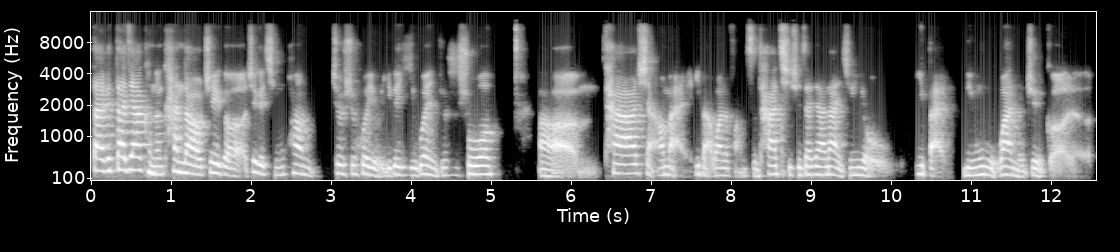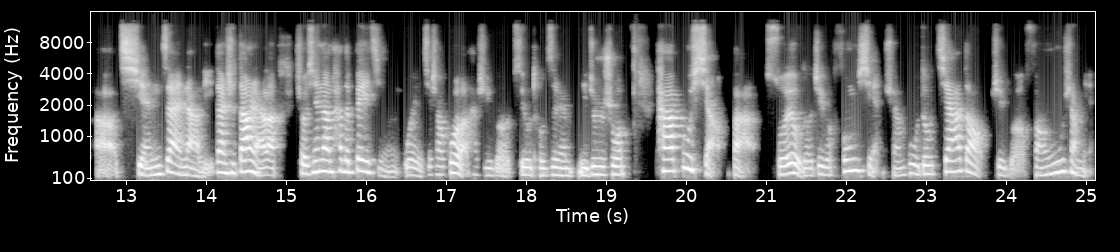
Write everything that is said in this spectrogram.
大大家可能看到这个这个情况，就是会有一个疑问，就是说。啊，他想要买一百万的房子，他其实在加拿大已经有一百零五万的这个啊钱在那里。但是当然了，首先呢，他的背景我也介绍过了，他是一个自由投资人，也就是说，他不想把所有的这个风险全部都加到这个房屋上面。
